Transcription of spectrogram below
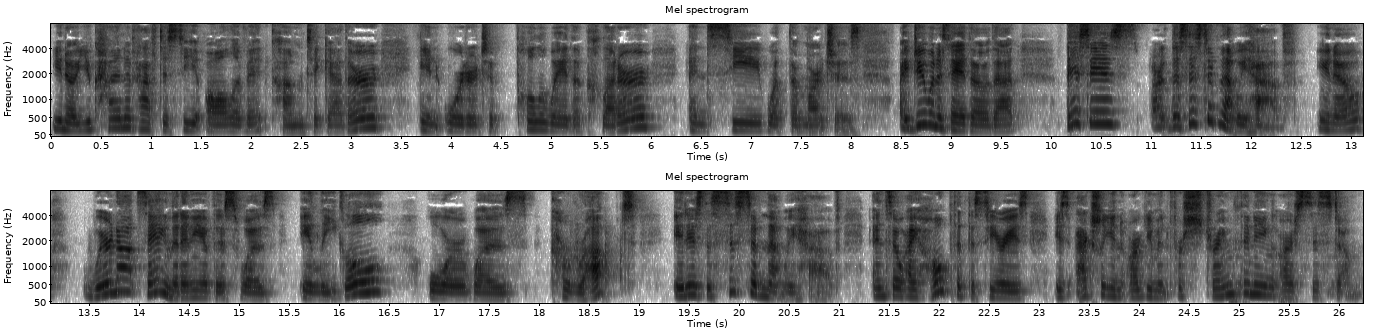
you know, you kind of have to see all of it come together in order to pull away the clutter and see what the march is. I do want to say though that this is our, the system that we have. You know, we're not saying that any of this was illegal or was corrupt. It is the system that we have. And so I hope that the series is actually an argument for strengthening our system,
